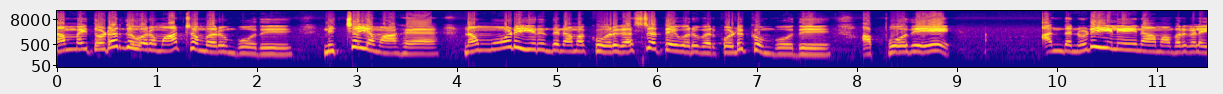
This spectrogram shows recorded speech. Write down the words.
நம்மை தொடர்ந்து ஒரு மாற்றம் வரும்போது நிச்சயமாக நம்மோடு இருந்து நமக்கு ஒரு கஷ்டத்தை ஒருவர் கொடுக்கும்போது அப்போதே அந்த நொடியிலே நாம் அவர்களை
